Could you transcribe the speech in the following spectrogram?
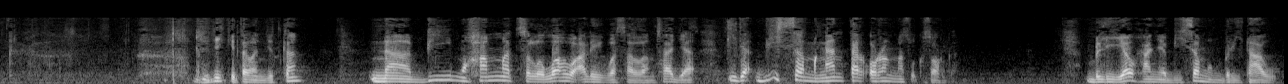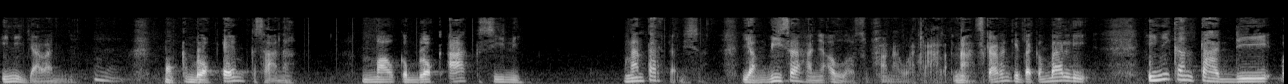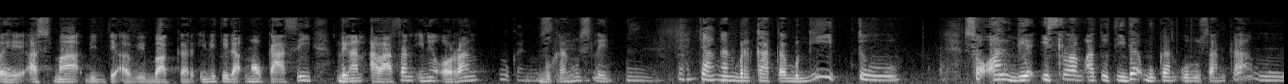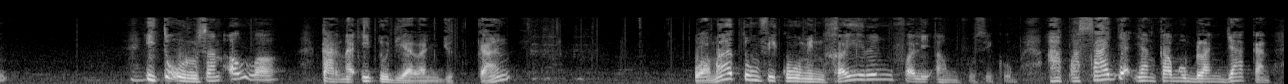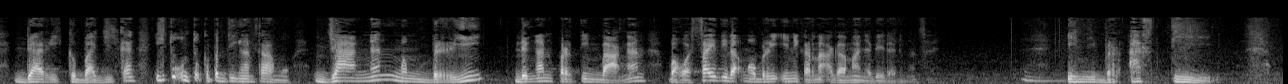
Jadi kita lanjutkan. Nabi Muhammad Shallallahu Alaihi Wasallam saja tidak bisa mengantar orang masuk ke sorga. Beliau hanya bisa memberitahu ini jalannya. Hmm. Mau ke blok M ke sana, mau ke blok A ke sini. Mengantar tak bisa. Yang bisa hanya Allah subhanahu wa ta'ala. Nah sekarang kita kembali. Ini kan tadi eh, Asma binti Abi Bakar ini tidak mau kasih dengan alasan ini orang bukan muslim. Bukan muslim. Hmm. Ya, jangan berkata begitu. Soal dia Islam atau tidak bukan urusan kamu. Hmm. Itu urusan Allah. Karena itu dia lanjutkan Wa ma tunfiqu min khairin fali anfusikum. Apa saja yang kamu belanjakan dari kebajikan itu untuk kepentingan kamu. Jangan memberi dengan pertimbangan bahwa saya tidak mau beri ini karena agamanya beda dengan saya. Hmm. Ini berarti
